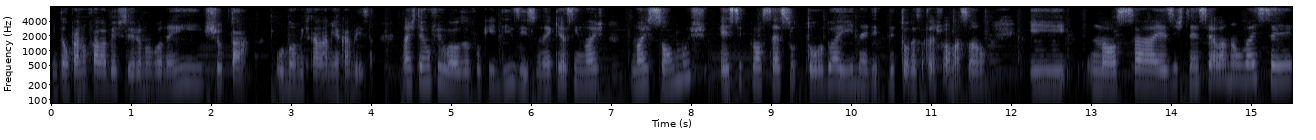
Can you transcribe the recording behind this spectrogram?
então para não falar besteira, eu não vou nem chutar o nome que está na minha cabeça. Mas tem um filósofo que diz isso, né? Que assim, nós, nós somos esse processo todo aí, né? De, de toda essa transformação. E nossa existência, ela não vai ser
